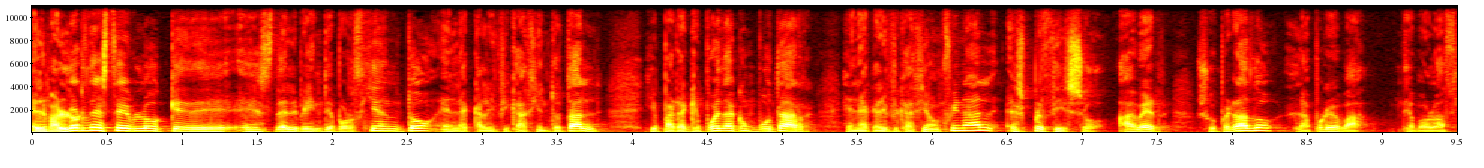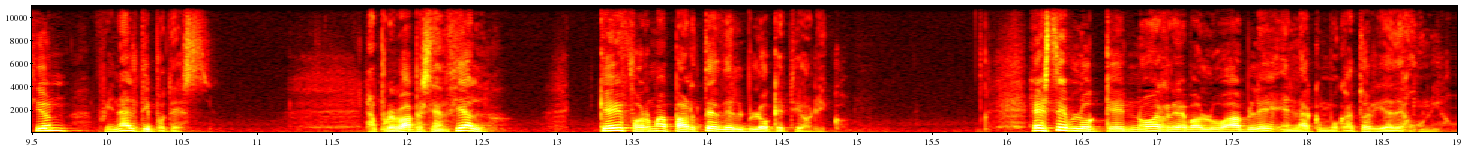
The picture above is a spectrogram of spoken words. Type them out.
El valor de este bloque es del 20% en la calificación total y para que pueda computar en la calificación final es preciso haber superado la prueba de evaluación final tipo test, la prueba presencial, que forma parte del bloque teórico. Este bloque no es reevaluable en la convocatoria de junio.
